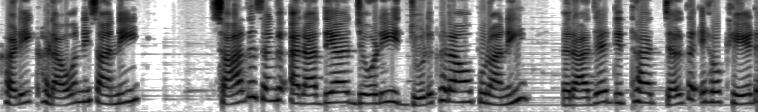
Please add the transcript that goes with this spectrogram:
ਖੜੀ ਖੜਾਓ ਨਿਸ਼ਾਨੀ ਸਾਧ ਸੰਗ ਅਰਾਧਿਆ ਜੋੜੀ ਜੁੜ ਖੜਾਓ ਪੁਰਾਣੀ, ਰਾਜੇ ਡਿੱਠਾ ਚਲਤ ਇਹੋ ਖੇਡ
